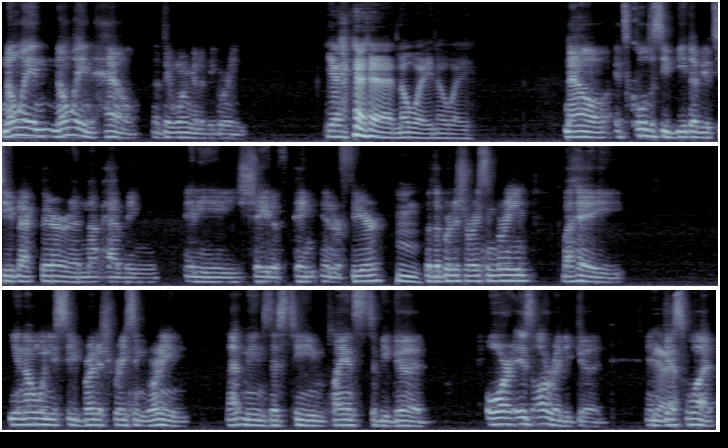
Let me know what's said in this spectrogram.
No way, no way in hell that they weren't going to be green. Yeah, no way, no way. Now it's cool to see BWT back there and not having any shade of pink interfere Hmm. with the British Racing Green. But hey, you know when you see British Racing Green, that means this team plans to be good, or is already good. And Yeah. guess what?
